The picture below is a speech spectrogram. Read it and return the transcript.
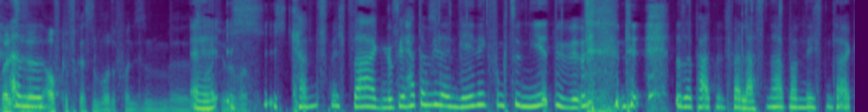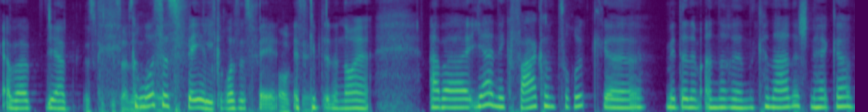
Weil also, sie dann aufgefressen wurde von diesem äh, Zeug äh, oder was? Ich, ich kann es nicht sagen. Sie hat dann wieder ein wenig funktioniert, wie wir das Apartment verlassen haben am nächsten Tag. Aber ja, es gibt jetzt eine großes neue. Fail, großes Fail. Okay. Es gibt eine neue. Aber ja, Nick Farr kommt zurück äh, mit einem anderen kanadischen Hacker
